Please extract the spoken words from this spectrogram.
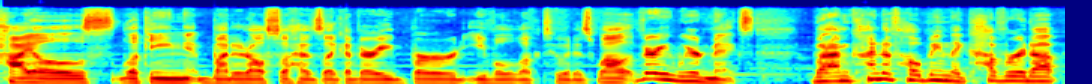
tiles looking, but it also has like a very bird evil look to it as well. Very weird mix. But I'm kind of hoping they cover it up.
